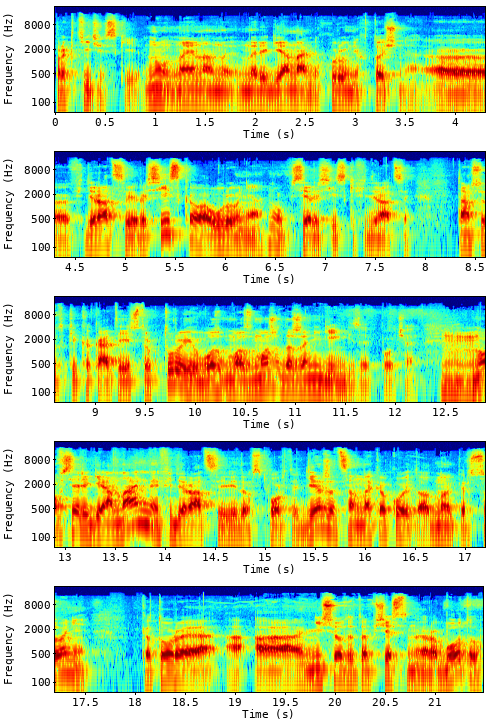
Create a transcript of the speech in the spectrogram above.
Практически. Ну, наверное, на, на региональных уровнях точно. Федерации российского уровня, ну, все российские федерации – там все-таки какая-то есть структура, и, возможно, даже они деньги за это получают. Угу. Но все региональные федерации видов спорта держатся на какой-то одной персоне, которая а, а, несет эту общественную работу,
